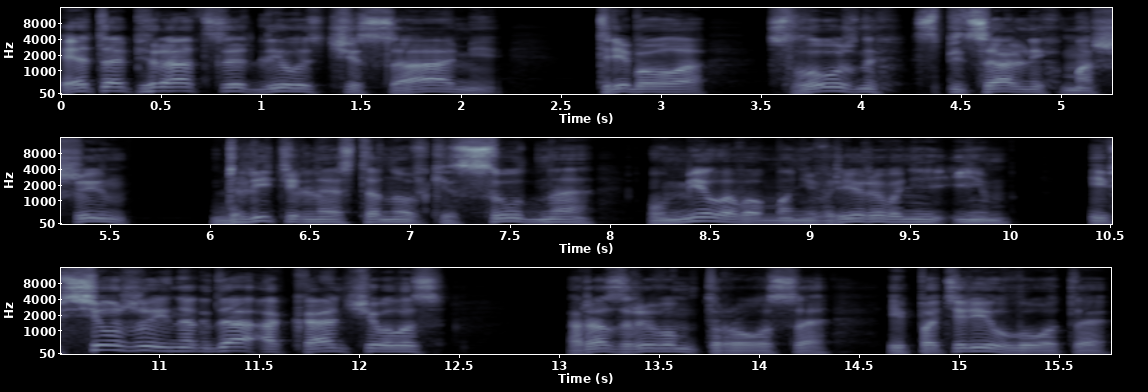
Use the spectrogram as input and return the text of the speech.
Эта операция длилась часами, требовала сложных специальных машин, длительной остановки судна, умелого маневрирования им, и все же иногда оканчивалась разрывом троса и потерей лота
